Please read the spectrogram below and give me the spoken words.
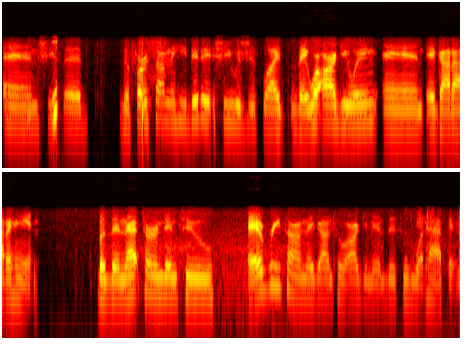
and she said the first time that he did it, she was just like they were arguing and it got out of hand. But then that turned into every time they got into an argument, this is what happened.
